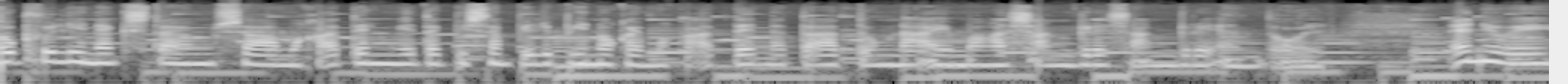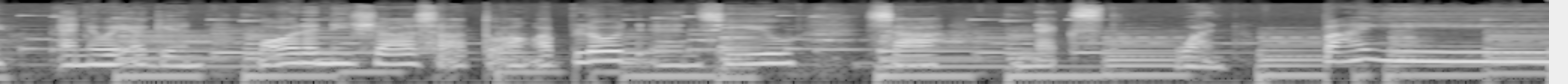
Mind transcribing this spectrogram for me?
Hopefully next time sa maka-attend ng tagpisang Pilipino kay maka-attend na ta atong naay mga sangre-sangre and all. Anyway, anyway again, maora ni siya sa ato ang upload and see you sa next one. Bye!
